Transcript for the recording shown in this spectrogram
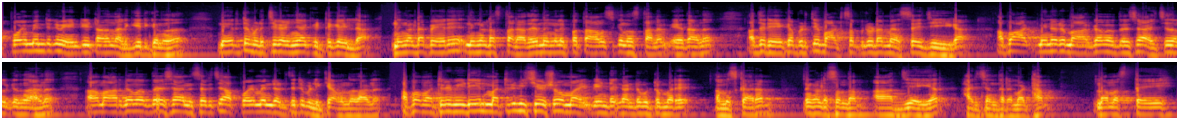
അപ്പോയിൻമെന്റിന് വേണ്ടിയിട്ടാണ് നൽകിയിരിക്കുന്നത്. നേരിട്ട് വിളിച്ചു കഴിഞ്ഞാൽ കിട്ടുകയില്ല. നിങ്ങളുടെ പേര് നിങ്ങളുടെ സ്ഥലം അതായത് നിങ്ങളിപ്പോൾ താമസിക്കുന്ന സ്ഥലം ഏതാണ് അത് രേഖപ്പെടുത്തി വാട്സപ്പിലൂടെ മെസ്സേജ് ചെയ്യുക. അപ്പോൾ അഡ്മിൻ ഒരു മാർഗനിർദ്ദേശം അയച്ചു നൽകുന്നതാണ്. ആ മാർഗനിർദ്ദേശം അനുസരിച്ച് അപ്പോയിൻമെന്റ് എടുത്തിട്ട് വിളിക്കാവുന്നതാണ്. അപ്പോൾ മറ്റൊരു വീഡിയോയിൽ മറ്റൊരു വിശേഷവുമായി വീണ്ടും കണ്ടുമുട്ടും വരെ നമസ്കാരം. നിങ്ങളുടെ സ്വന്തം ആർ ജെ അയ്യർ ഹരിചന്ദ്ര മഠം നമസ്തേ.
